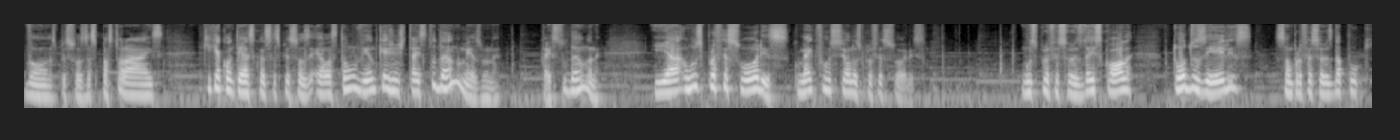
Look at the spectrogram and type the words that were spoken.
vão as pessoas das pastorais. O que, que acontece com essas pessoas? Elas estão vendo que a gente está estudando mesmo, né? Está estudando, né? E a, os professores, como é que funcionam os professores? Os professores da escola, todos eles são professores da PUC.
